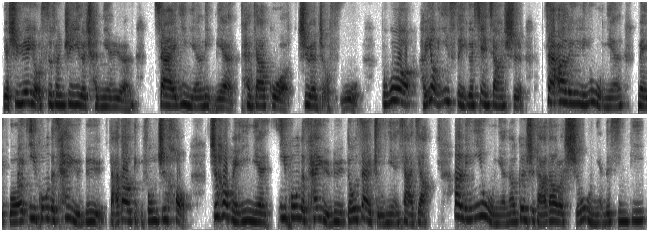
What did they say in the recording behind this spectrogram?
也是约有四分之一的成年人在一年里面参加过志愿者服务。不过很有意思的一个现象是。在二零零五年，美国义工的参与率达到顶峰之后，之后每一年义工的参与率都在逐年下降。二零一五年呢，更是达到了十五年的新低。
